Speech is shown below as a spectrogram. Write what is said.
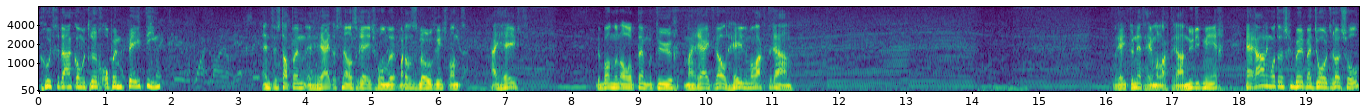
Goed gedaan, komen we terug op een P10. En Verstappen rijdt de snelste raceronde, maar dat is logisch, want hij heeft de banden al op temperatuur, maar rijdt wel helemaal achteraan. Reed toen net helemaal achteraan, nu niet meer. Herhaling wat er is gebeurd met George Russell.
